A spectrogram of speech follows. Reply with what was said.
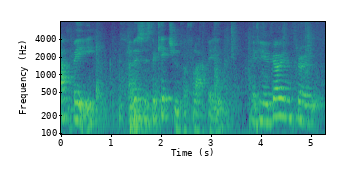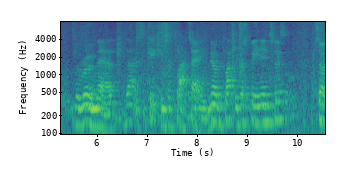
flat B, and this is the kitchen for flat B. If you go in through the room there, that is the kitchen for flat A. You know the flat we've just been into? So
